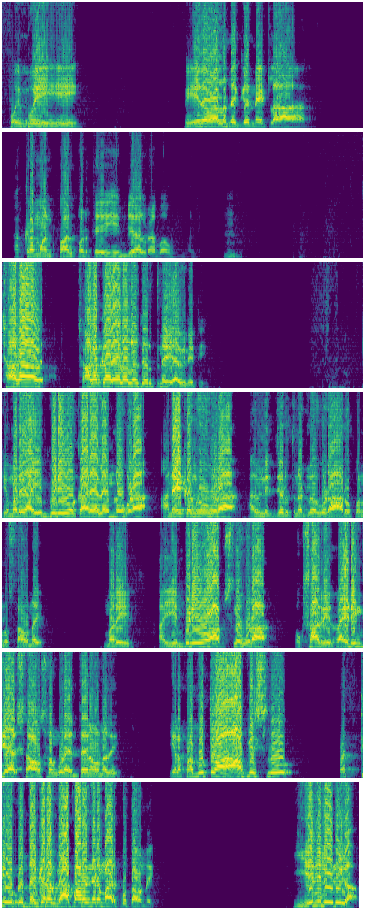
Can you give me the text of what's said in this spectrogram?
పోయిపోయి పేదవాళ్ళ దగ్గరనే ఇట్లా అక్రమానికి పాల్పడితే ఏం చేయాలరా బాబు మళ్ళీ? చాలా చాలా కార్యాలయాల్లో జరుగుతున్నాయి అవినీతి. ఇక మరి ఆ ఎంపీడీఓ కార్యాలయంలో కూడా అనేకంగా కూడా అవినీతి జరుగుతున్నట్లుగా కూడా ఆరోపణలు వస్తూ ఉన్నాయి. మరి ఆ ఎంపీడీఓ ఆఫీస్లో కూడా ఒకసారి రైడింగ్ చేయాల్సిన అవసరం కూడా ఎంతైనా ఉన్నది. ఇలా ప్రభుత్వ ఆఫీసులు ప్రతి ఒక్క దగ్గర వ్యాపారంగానే మారిపోతా ఉన్నాయి. ఏది లేదు ఇక.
